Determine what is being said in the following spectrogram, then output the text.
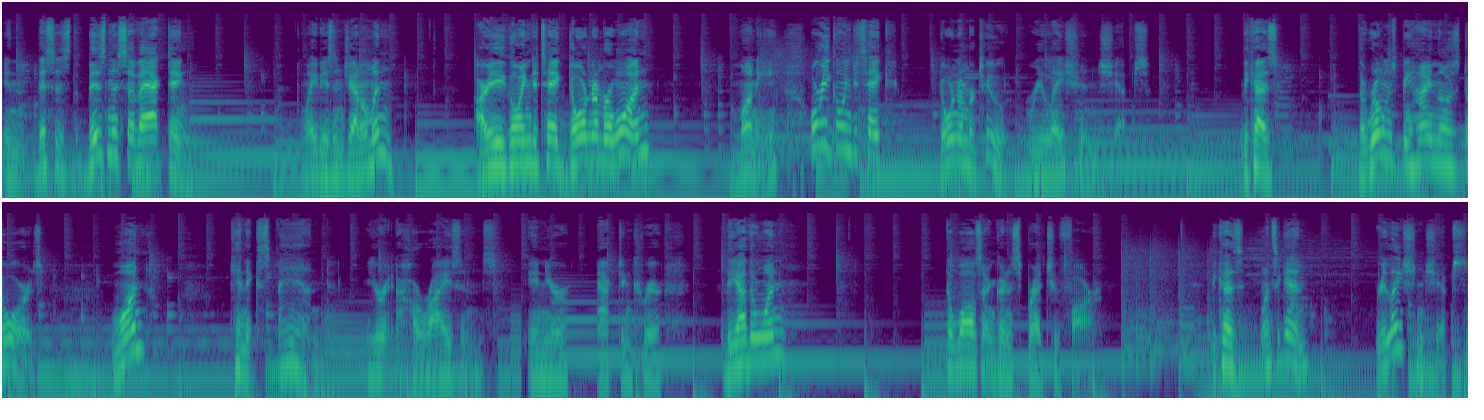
In this is the business of acting. Ladies and gentlemen, are you going to take door number 1, money, or are you going to take door number 2, relationships? Because the rooms behind those doors, one can expand your horizons in your acting career. The other one, the walls aren't going to spread too far. Because, once again, relationships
